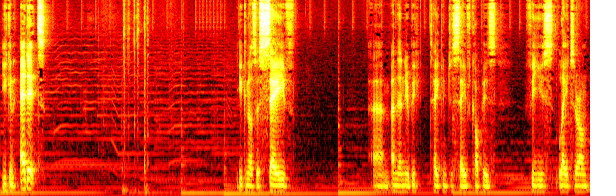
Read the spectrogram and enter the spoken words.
You can edit. You can also save um, and then you'll be taken to saved copies for use later on.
